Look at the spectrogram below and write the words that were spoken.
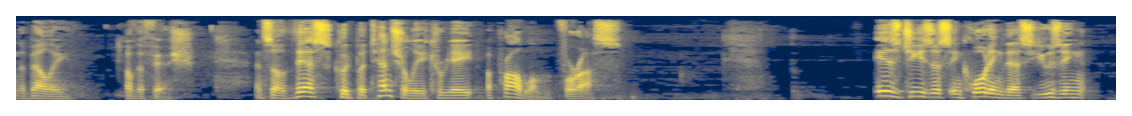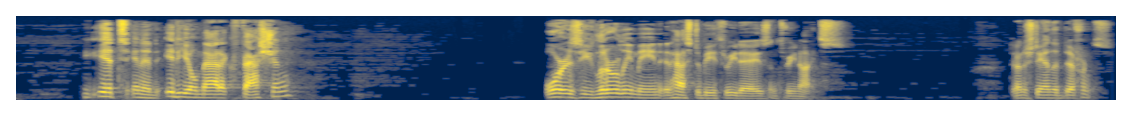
in the belly of the fish. And so this could potentially create a problem for us. Is Jesus, in quoting this, using it in an idiomatic fashion? Or does he literally mean it has to be three days and three nights? Do you understand the difference?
